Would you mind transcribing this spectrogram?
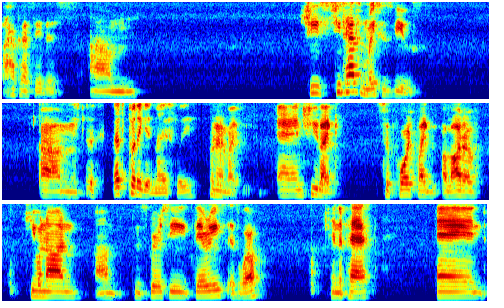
how can I say this? Um, she's she's had some racist views. Um, That's putting it nicely. put it nicely, and she like supports like a lot of QAnon um, conspiracy theories as well in the past, and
